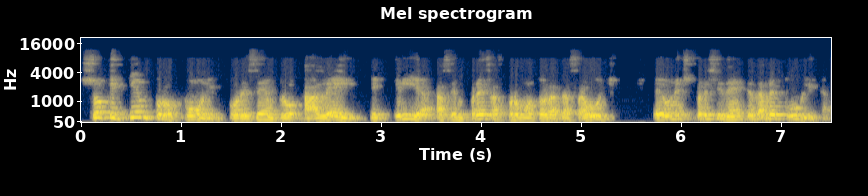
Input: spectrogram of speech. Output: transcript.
Só que quem propõe, por exemplo, a lei que cria as empresas promotoras da saúde é um ex-presidente da República.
